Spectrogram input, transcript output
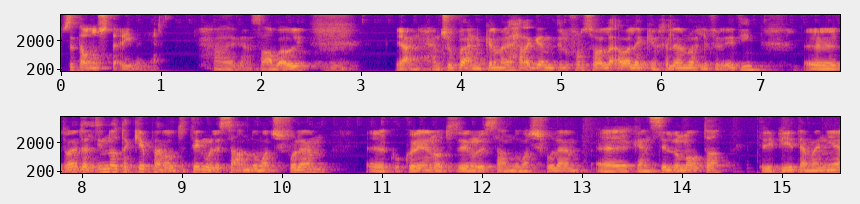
6 ونص تقريبا يعني. حاجة صعبة قوي يعني هنشوف بقى هنتكلم عليه الحلقة الجايه نديله فرصة ولا لأ ولكن خلينا نروح لفرقتي. آه 38 نقطة كيبا نقطتين ولسه عنده ماتش فولهام. آه كوكوريا نقطتين ولسه عنده ماتش فولهام. آه كانسيلو نقطة تريبيه 8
